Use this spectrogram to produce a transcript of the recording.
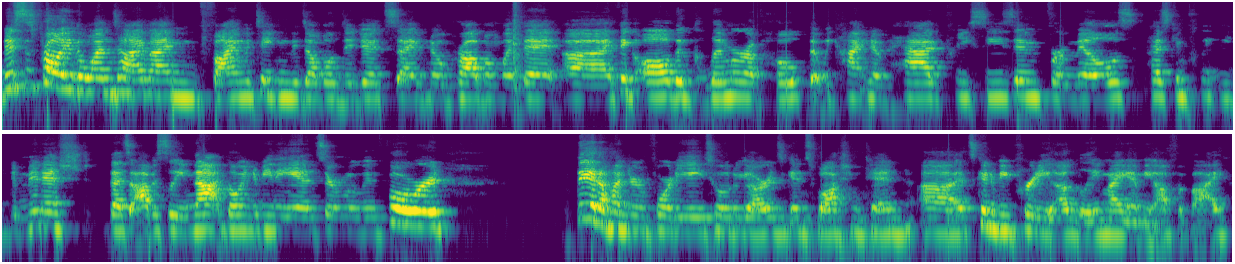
this is probably the one time I'm fine with taking the double digits. I have no problem with it. Uh, I think all the glimmer of hope that we kind of had preseason for Mills has completely diminished. That's obviously not going to be the answer moving forward. They had 148 total yards against Washington. Uh, it's going to be pretty ugly. Miami off a bye.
